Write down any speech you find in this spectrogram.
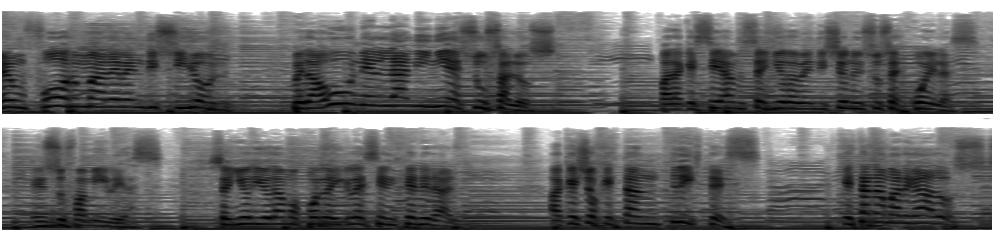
en forma de bendición. Pero aún en la niñez úsalos para que sean, Señor, de bendición en sus escuelas, en sus familias. Señor, y oramos por la iglesia en general. Aquellos que están tristes, que están amargados,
